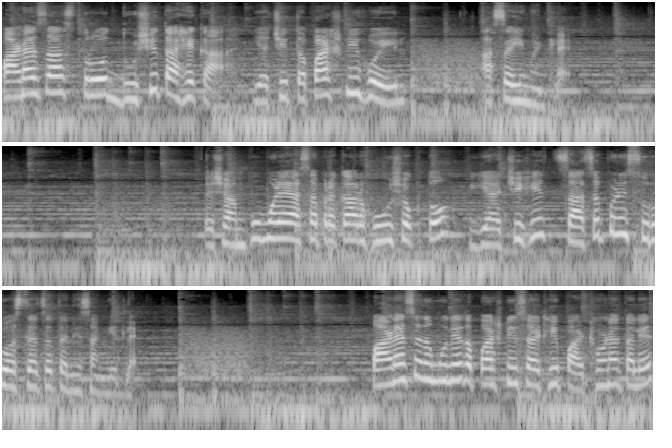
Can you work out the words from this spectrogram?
पाण्याचा स्रोत दूषित आहे का याची तपासणी होईल असंही म्हटलंय. तर शॅम्पूमुळे असा प्रकार होऊ शकतो याचीही चाचपणी सुरू असल्याचं त्यांनी सांगितलंय. पाण्याचे नमुने तपासणीसाठी पाठवण्यात आलेत.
